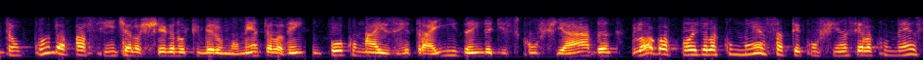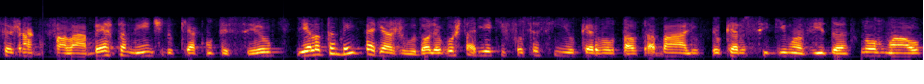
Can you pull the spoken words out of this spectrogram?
então quando a paciente ela chega no primeiro momento, ela vem um pouco mais retraída, ainda desconfiada. Logo após ela começa a ter confiança, ela começa já a falar abertamente do que aconteceu e ela também pede ajuda. Olha, eu gostaria que fosse assim, eu quero voltar ao trabalho, eu quero seguir uma vida normal.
